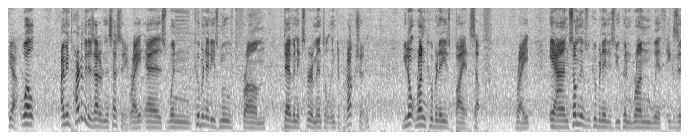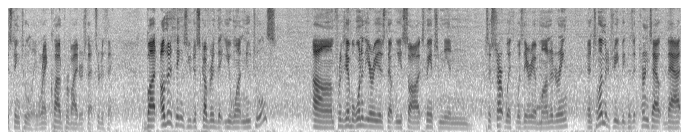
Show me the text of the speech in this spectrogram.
Yeah, well, I mean, part of it is out of necessity, right? As when Kubernetes moved from dev and experimental into production, you don't run Kubernetes by itself, right? And some things with Kubernetes you can run with existing tooling, right? Cloud providers, that sort of thing. But other things you discovered that you want new tools. Um, for example, one of the areas that we saw expansion in to start with was the area of monitoring and telemetry because it turns out that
